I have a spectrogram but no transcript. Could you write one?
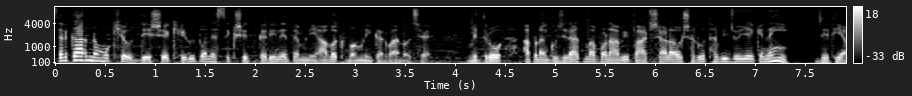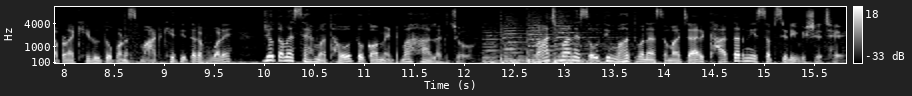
સરકારનો મુખ્ય ઉદ્દેશ્ય ખેડૂતોને શિક્ષિત કરીને તેમની આવક બમણી કરવાનો છે. મિત્રો, આપણા ગુજરાતમાં પણ આવી પાઠશાળાઓ શરૂ થવી જોઈએ કે નહીં? જેથી આપણા ખેડૂતો પણ સ્માર્ટ ખેતી તરફ વળે. જો તમે સહેમત હો, તો કોમેન્ટમાં હા લખજો. પાંચમા અને સૌથી મહત્વના સમાચાર ખાતરની સબસિડી વિશે છે.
